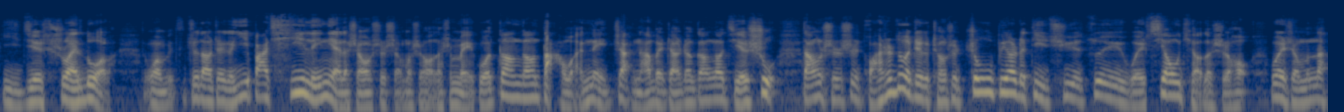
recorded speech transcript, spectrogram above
已经衰落了。我们知道这个一八七零年的时候是什么时候呢？是美国刚刚打完内战，南北战争刚刚结束，当时是华盛顿这个城市周边的地区最为萧条的时候。为什么呢？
